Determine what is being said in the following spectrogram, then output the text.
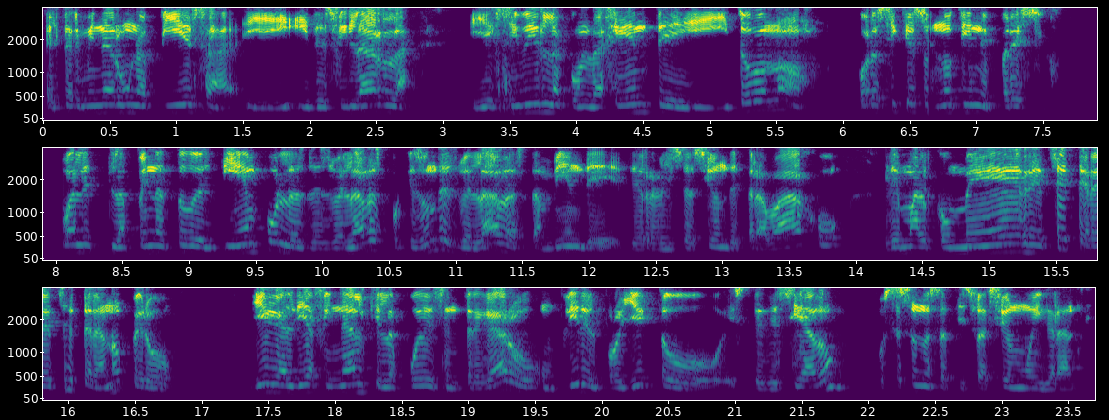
el terminar una pieza y, desfilarla y exhibirla con la gente y, todo, no, ahora sí que eso no tiene precio. Vale la pena todo el tiempo, las desveladas, porque son desveladas también de, de realización de trabajo, de mal comer, etcétera, etcétera, ¿no? Pero llega el día final que la puedes entregar o cumplir el proyecto este, deseado, pues es una satisfacción muy grande.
